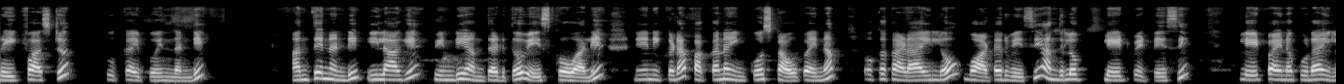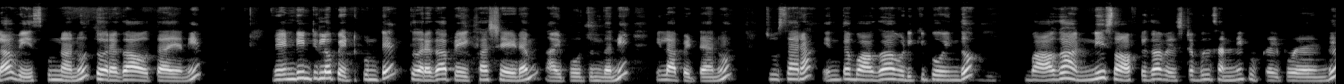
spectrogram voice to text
బ్రేక్ఫాస్ట్ కుక్ అయిపోయిందండి. అంతేనండి. ఇలాగే పిండి అంతటితో వేసుకోవాలి. నేను ఇక్కడ పక్కన ఇంకో స్టవ్ పైన ఒక కడాయిలో వాటర్ వేసి అందులో ప్లేట్ పెట్టేసి ప్లేట్ పైన కూడా ఇలా వేసుకున్నాను. త్వరగా అవుతాయని. రెండింటిలో పెట్టుకుంటే త్వరగా బ్రేక్ఫాస్ట్ చేయడం అయిపోతుందని ఇలా పెట్టాను. చూసారా? ఎంత బాగా ఉడికిపోయిందో. బాగా అన్ని సాఫ్ట్గా వెజిటబుల్స్ అన్నీ కుక్ అయిపోయాయండి.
